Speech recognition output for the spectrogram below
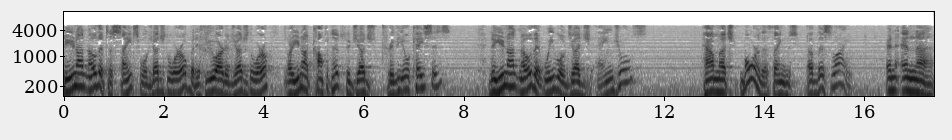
Do you not know that the saints will judge the world? But if you are to judge the world, are you not competent to judge trivial cases? Do you not know that we will judge angels? How much more the things of this life? And and uh,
